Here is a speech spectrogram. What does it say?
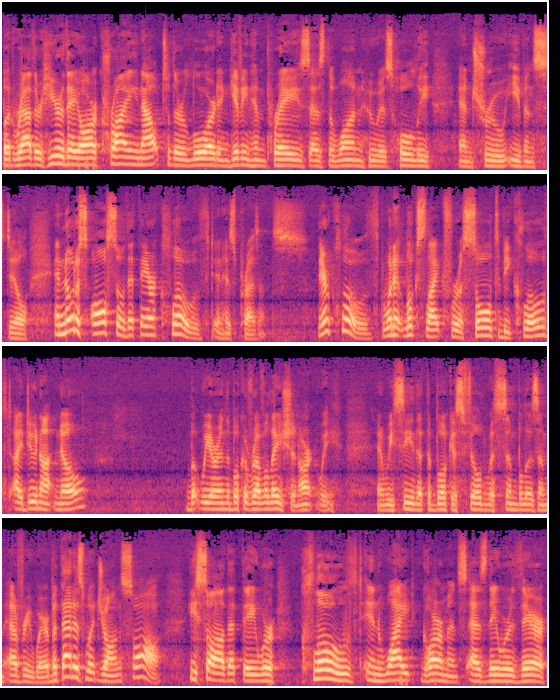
but rather here they are crying out to their Lord and giving him praise as the one who is holy and true even still. And notice also that they are clothed in his presence. They're clothed. What it looks like for a soul to be clothed, I do not know. But we are in the book of Revelation, aren't we? And we see that the book is filled with symbolism everywhere. But that is what John saw. He saw that they were clothed in white garments as they were there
